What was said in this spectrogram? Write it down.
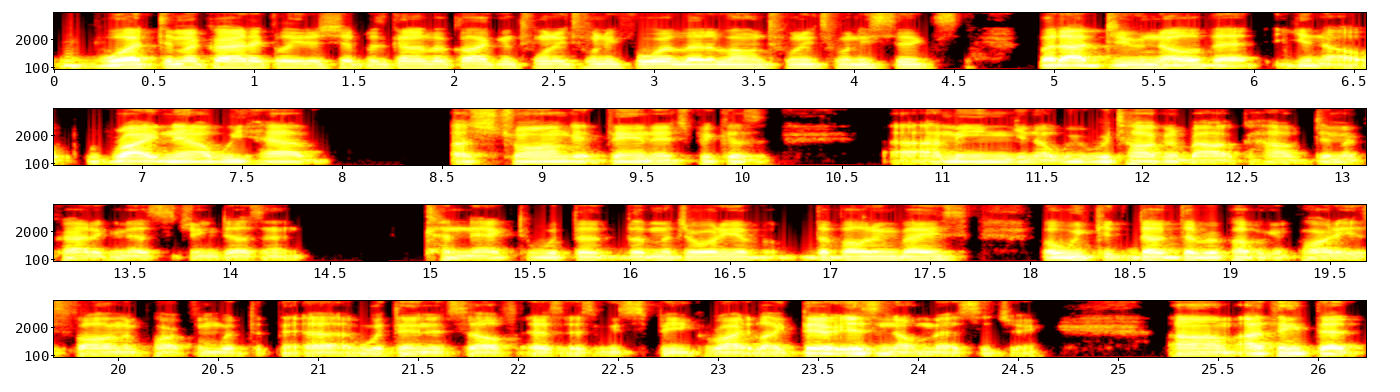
what Democratic leadership is going to look like in 2024, let alone 2026. But I do know that, you know, right now we have a strong advantage because, uh, I mean, you know, we were talking about how Democratic messaging doesn't connect with the, the majority of the voting base but we could the, the Republican Party is falling apart from within, uh, within itself as as we speak, right? Like there is no messaging. Um, I think that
